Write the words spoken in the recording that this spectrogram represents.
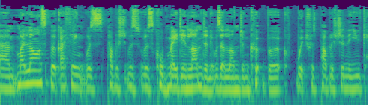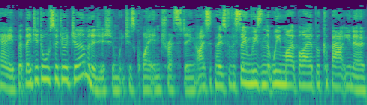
um, my last book, I think, was published was, was called Made in London. It was a London cookbook, which was published in the UK. But they did also do a German edition, which is quite interesting. I suppose for the same reason that we might buy a book about, you know,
